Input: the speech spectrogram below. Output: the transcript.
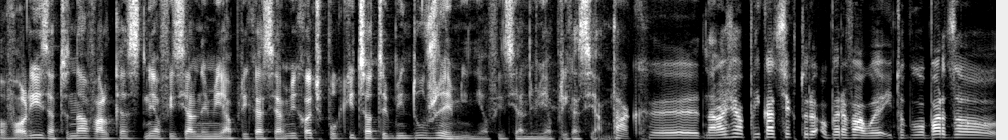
powoli zaczyna walkę z nieoficjalnymi aplikacjami, choć póki co tymi dużymi nieoficjalnymi aplikacjami. Tak, y, na razie aplikacje, które oberwały i to było bardzo,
